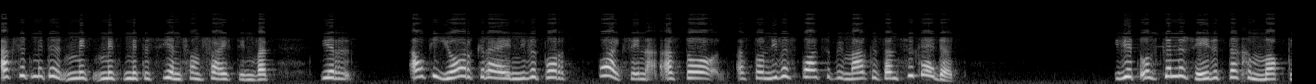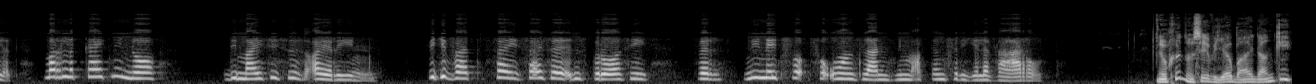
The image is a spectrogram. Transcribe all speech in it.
Ek sit met 'n met met met 'n seun van 15 wat deur elke jaar kry 'n nuwe paar spikes en as daar as daar nuwe spikes op die mark is dan soek hy dit. Jy weet ons kinders het dit te gemaklik, maar hulle kyk nie na die meisies soos Irene. Weet jy wat? Sy sy is 'n inspirasie vir nie net vir vir ons land nie, maar ek dink vir die hele wêreld. Nou goed, ons sê vir jou baie dankie.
